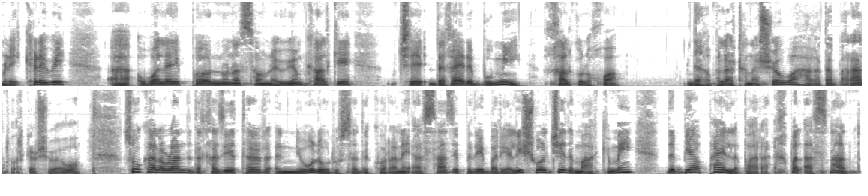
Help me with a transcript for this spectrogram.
مړې کړې وي ولې په 1990 کال کې چې د غیر بومي خلکو لخوا دغه پلاټنه شو او هغه ته برات ورکړ شو وو سو کال وړاندې د قضیه تر نیولو وروسته د کورنۍ اساس په دې بریالي شول چې د محکمې د بیا پیل لپاره خپل اسناد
